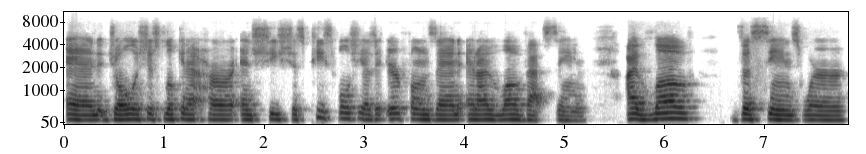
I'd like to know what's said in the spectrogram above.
and Joel is just looking at her, and she's just peaceful. She has her earphones in, and I love that scene. I love the scenes where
